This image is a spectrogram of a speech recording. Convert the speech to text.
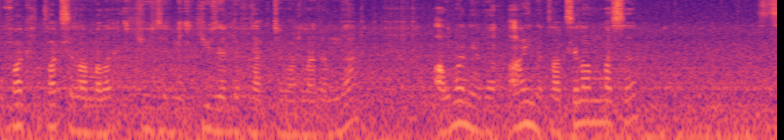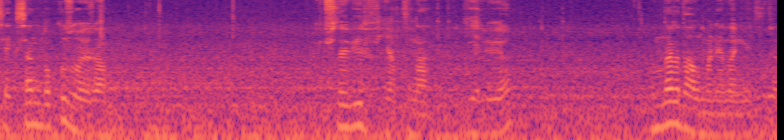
ufak taksi lambaları 220-250 frank civarlarında. Almanya'da aynı taksi lambası 89 euro. Üçte bir fiyatına geliyor. Bunları da Almanya'dan getirdik.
